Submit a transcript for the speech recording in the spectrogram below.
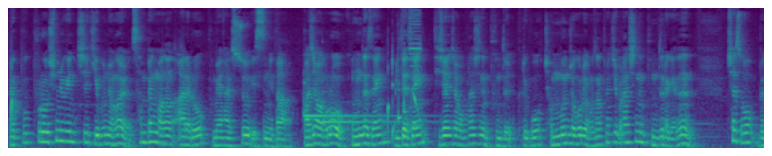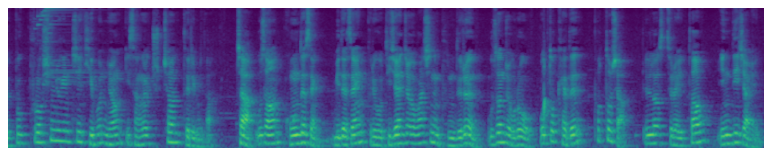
맥북 프로 16인치 기본형을 300만원 아래로 구매할 수 있습니다. 마지막으로 공대생, 미대생, 디자인 작업을 하시는 분들 그리고 전문적으로 영상 편집을 하시는 분들에게는 최소 맥북 프로 16인치 기본형 이상을 추천드립니다. 자, 우선 공대생, 미대생, 그리고 디자인 작업 하시는 분들은 우선적으로 오토캐드, 포토샵, 일러스트레이터, 인디자인,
